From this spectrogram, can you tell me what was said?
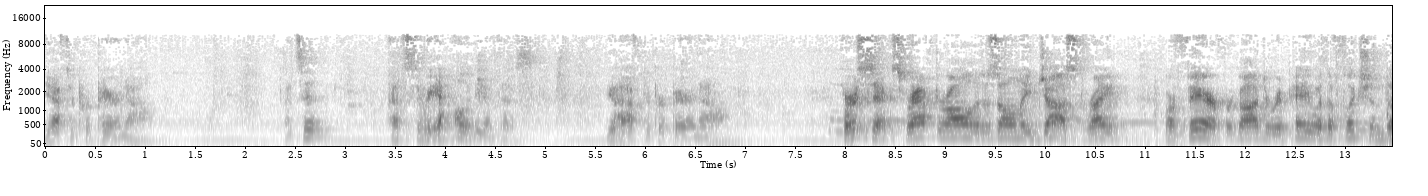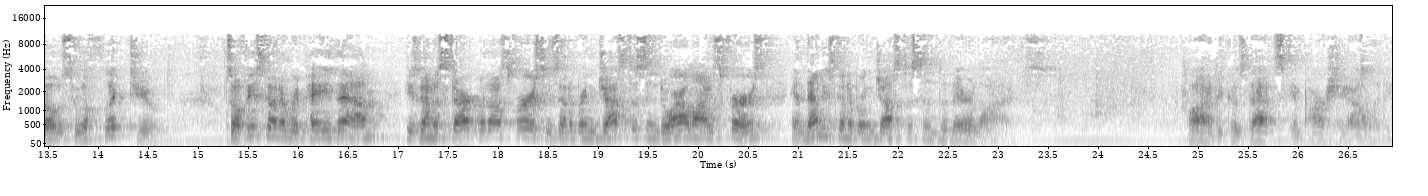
You have to prepare now. That's it. That's the reality of this. You have to prepare now. Verse 6 For after all, it is only just, right, or fair for God to repay with affliction those who afflict you. So if He's going to repay them, He's going to start with us first. He's going to bring justice into our lives first, and then He's going to bring justice into their lives. Why? Because that's impartiality.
